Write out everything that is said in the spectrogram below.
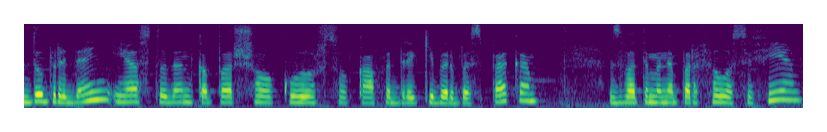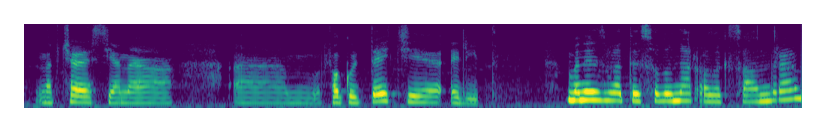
Добрий день, я студентка першого курсу кафедри кібербезпеки. Звати мене Парфило Софія. Навчаюсь я на ем, факультеті еліт. Мене звати Солонар Олександра.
